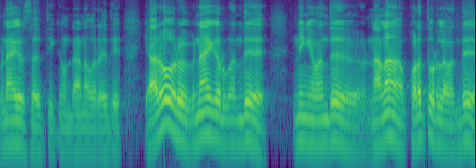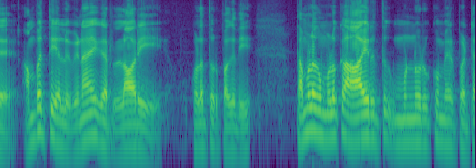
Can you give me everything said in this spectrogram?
விநாயகர் சதுர்த்திக்கு உண்டான ஒரு இது. யாரோ ஒரு விநாயகர் வந்து நீங்கள் வந்து நான்லாம் குளத்தூரில் வந்து ஐம்பத்தி ஏழு விநாயகர் லாரி குளத்தூர் பகுதி. தமிழகம் முழுக்க ஆயிரத்துக்கு முந்நூறுக்கும் மேற்பட்ட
